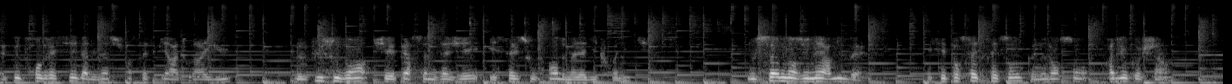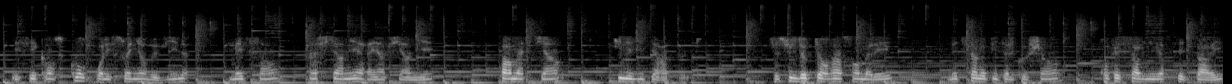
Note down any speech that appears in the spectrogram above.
elle peut progresser vers des insuffisances respiratoires aiguës, le plus souvent chez les personnes âgées et celles souffrant de maladies chroniques. Nous sommes dans une ère nouvelle, et c'est pour cette raison que nous lançons Radio Cochin, des séquences courtes pour les soignants de ville, médecins, infirmières et infirmiers, pharmaciens, kinésithérapeutes. Je suis le docteur Vincent Mallet, médecin à l'hôpital Cochin, professeur à l'Université de Paris,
